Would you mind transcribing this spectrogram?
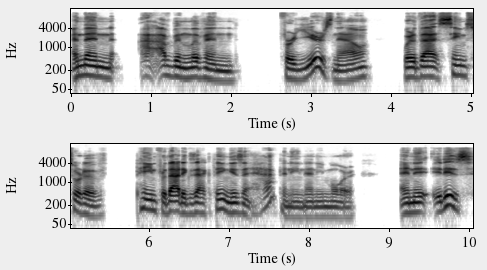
and then I, I've been living for years now where that same sort of pain for that exact thing isn't happening anymore. And it, it is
